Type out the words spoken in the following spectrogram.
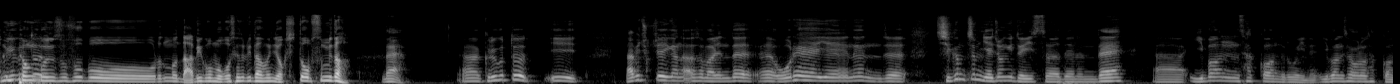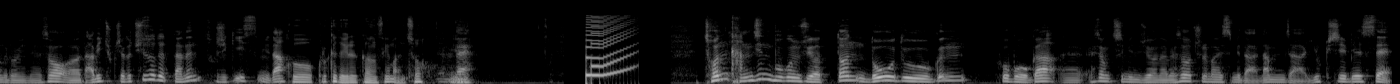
그리고 또- 한평 군수 후보는 뭐 나비고 뭐고 새누리당은 역시 또 없습니다. 네. 아, 그리고 또 이 나비 축제 얘기가 나와서 말인데 에, 올해에는 이제 지금쯤 예정이 돼 있어야 되는데 아, 이번 사건으로 인해 이번 세월호 사건으로 인해서 어, 나비 축제도 취소됐다는 소식이 있습니다. 그 그렇게 될 가능성이 많죠. 네. 전 강진 부군수였던 노두근 후보가 에, 해성치민주연합에서 출마했습니다. 남자 61세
